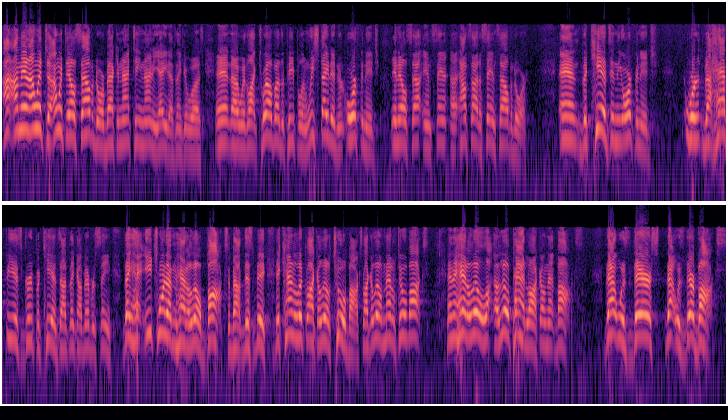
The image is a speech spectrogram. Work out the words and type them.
I, I, mean, I went to I went to El Salvador back in 1998, I think it was, and uh, with like 12 other people, and we stayed at an orphanage in El Sal- in San, uh, outside of San Salvador, and the kids in the orphanage were the happiest group of kids I think I've ever seen. They each one of them had a little box about this big. It kind of looked like a little toolbox, like a little metal toolbox, and they had a little a little padlock on that box. That was their that was their box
